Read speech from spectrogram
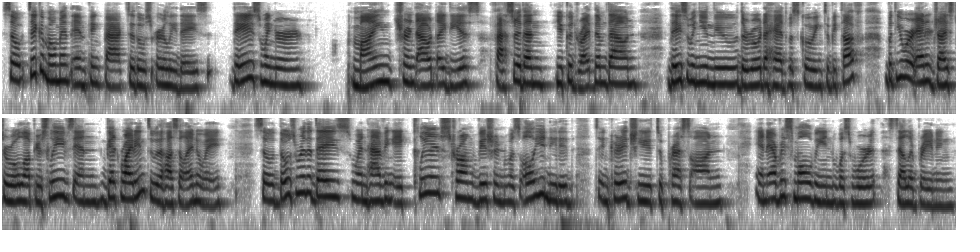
So take a moment and think back to those early days, days when your mind churned out ideas faster than you could write them down, days when you knew the road ahead was going to be tough, but you were energized to roll up your sleeves and get right into the hustle anyway. So those were the days when having a clear, strong vision was all you needed to encourage you to press on, and every small win was worth celebrating.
